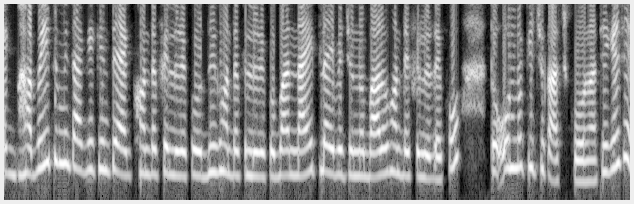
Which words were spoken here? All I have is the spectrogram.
একভাবেই তুমি তাকে কিন্তু এক ঘণ্টা ফেলে রেখো, দুই ঘণ্টা ফেলে রেখো, বা নাইট লাইভের জন্য বারো ঘণ্টা ফেলে রেখো, তো অন্য কিছু কাজ করো না, ঠিক আছে?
